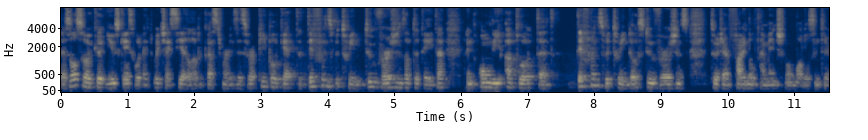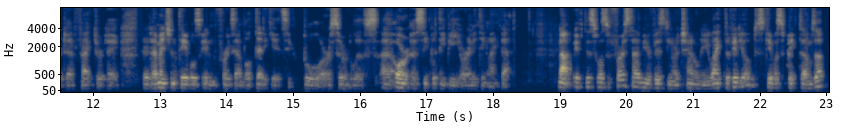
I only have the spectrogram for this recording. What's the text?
There's also a good use case which I see at a lot of customers, is where people get the difference between two versions of the data and only upload that difference between those two versions to their final dimensional models into their factor their, their dimension tables in, for example, dedicated SQL pool or a serverless uh, or a SQL DB or anything like that. Now, if this was the first time you're visiting our channel and you like the video, just give us a big thumbs up.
